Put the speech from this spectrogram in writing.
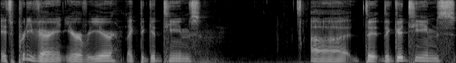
it's pretty variant year over year. Like the good teams, uh, the the good teams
